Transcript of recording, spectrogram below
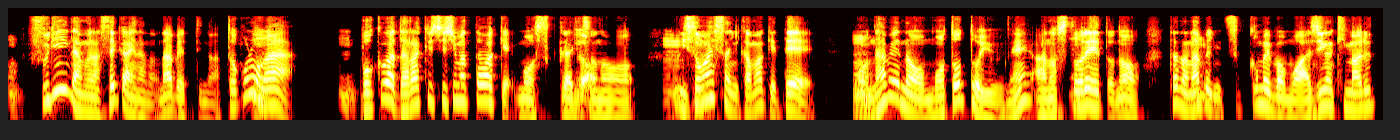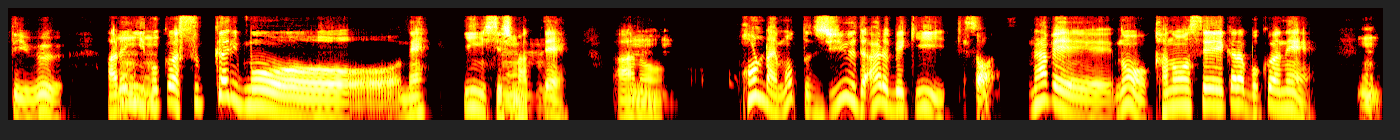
のフリーダムな世界なの、鍋っていうのは。ところが、うん。うん。僕は堕落してしまったわけ。もうすっかり、その、うん。忙しさにかまけて、もう鍋の元というね、あのストレートの、ただ鍋に突っ込めばもう味が決まるっていう、あれに僕はすっかりもう、ね、インしてしまって、あの、うん本来もっと自由であるべきそ鍋の可能性から僕はね、う。うん。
